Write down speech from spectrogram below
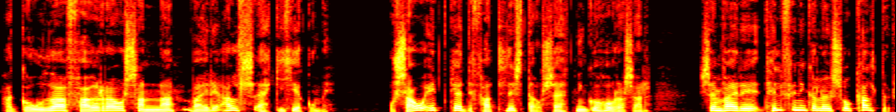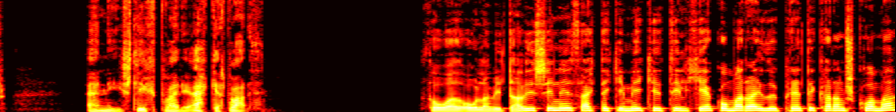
Það góða, fagra og sanna væri alls ekki hégómi og sá eitt geti fallist á setningu Hórasar sem væri tilfinningalös og kaldur en í slíkt væri ekkert varð. Þó að Ólafi Davíðsinni þætti ekki mikið til hegómaræðu predikarans koma,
